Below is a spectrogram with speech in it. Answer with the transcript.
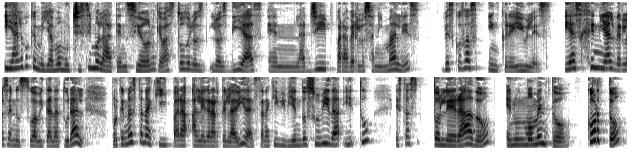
Y algo que me llamó muchísimo la atención, que vas todos los, días en la jeep para ver los animales, ves cosas increíbles. Y es genial verlos en su hábitat natural, porque no están aquí para alegrarte la vida, están aquí viviendo su vida y tú estás tolerado en un momento corto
